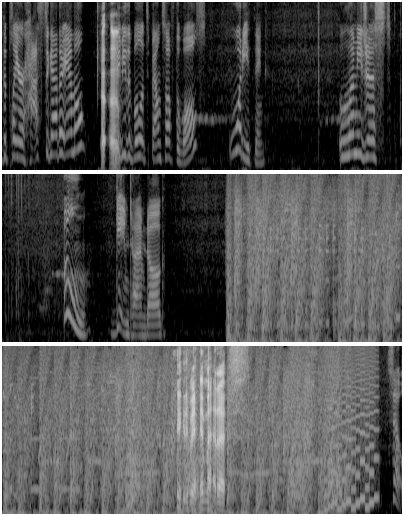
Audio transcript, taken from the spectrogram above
the player has to gather ammo? Uh-oh. Maybe the bullets bounce off the walls? What do you think? Let me just. Boom! Game time, dog. Määrä. So,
